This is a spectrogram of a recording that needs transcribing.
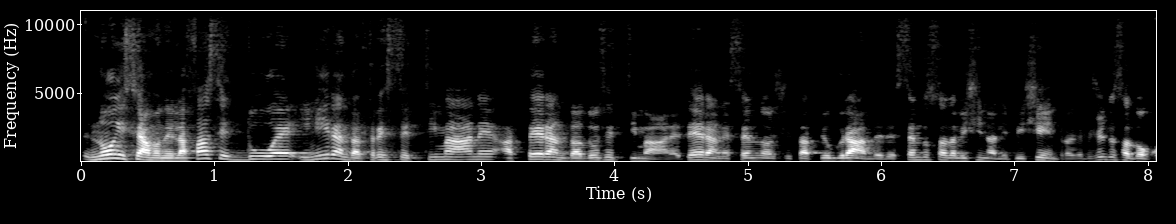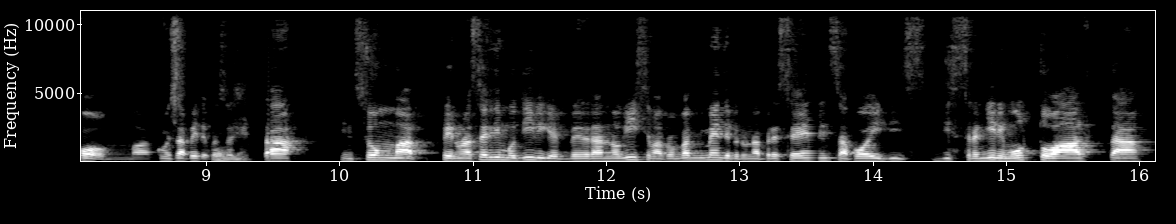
noi siamo nella fase 2 in Iran da tre settimane, a Teheran da due settimane. Teheran, essendo una città più grande ed essendo stata vicina all'epicentro, l'epicentro è stato Com, come sapete, questa città, insomma, per una serie di motivi che vedranno visti, ma probabilmente per una presenza poi di, di stranieri molto alta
